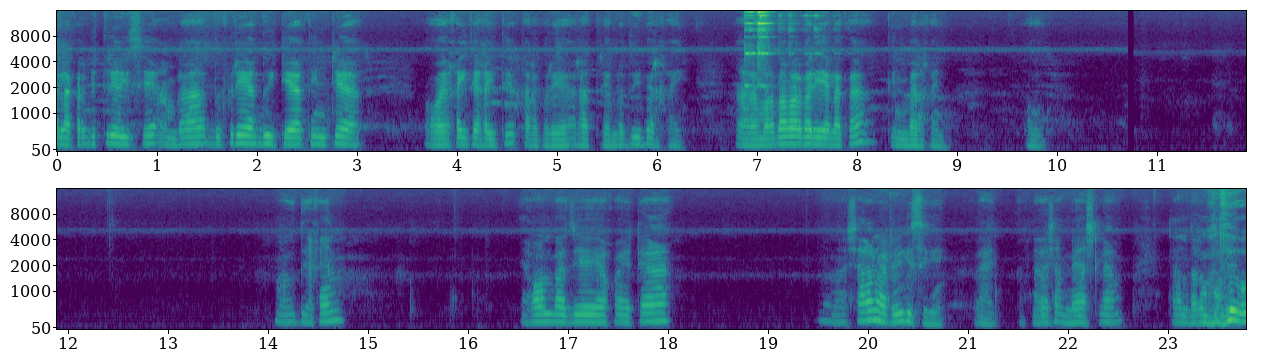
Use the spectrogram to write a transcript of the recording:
এলাকার ভিতরে হয়েছে আমরা দুপুরে দুইটা, তিনটা হয় খাইতে খাইতে, তারপরে রাত্রে আমরা দুইবার খাই। আর আমার বাবার বাড়ি এলাকা তিনবার খাই ও দেখেন, এখন বাজে কয়টা? সাড়ে নয়টা হয়ে গেছে রাইট আপনারা সামনে আসলাম ঠান্ডার মধ্যে ও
